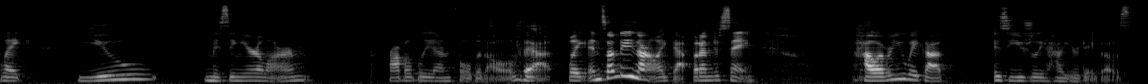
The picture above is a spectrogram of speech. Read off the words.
like you missing your alarm probably unfolded all of that. Like, and some days aren't like that, but I'm just saying, however you wake up is usually how your day goes.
